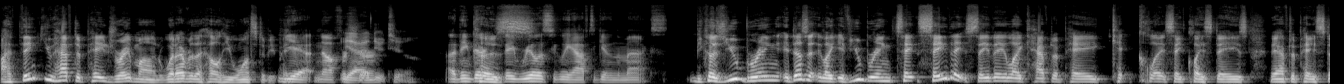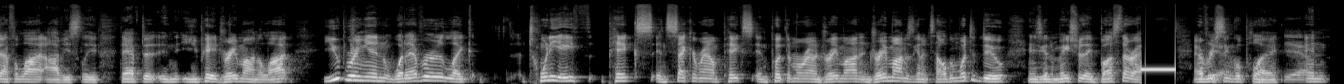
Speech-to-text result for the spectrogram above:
I think you have to pay Draymond whatever the hell he wants to be paid. Yeah, no, for sure. yeah, sure. I do too. I think they they realistically have to give him the max. because you bring it doesn't like if you bring say, say they say they like have to pay Clay say Clay stays they have to pay Steph a lot obviously they have to you pay Draymond a lot you bring in whatever like 28th picks and second round picks and put them around Draymond and Draymond is going to tell them what to do and he's going to make sure they bust their ass every Yeah. single play Yeah. and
